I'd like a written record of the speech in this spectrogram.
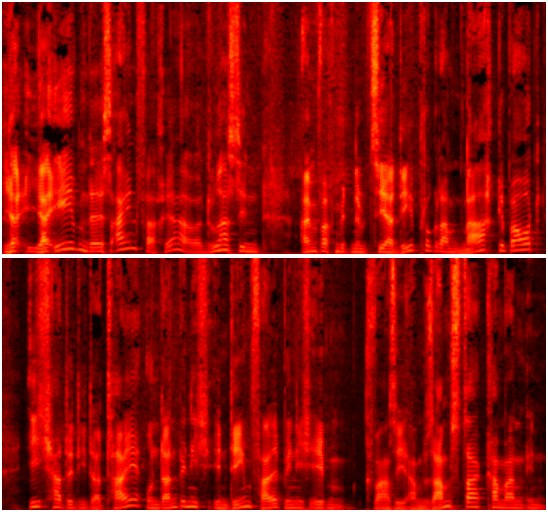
Ja, ja, eben, der ist einfach, ja. Aber du hast ihn einfach mit einem CAD-Programm nachgebaut. Ich hatte die Datei und dann bin ich, in dem Fall bin ich eben quasi am Samstag, kann man, in,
